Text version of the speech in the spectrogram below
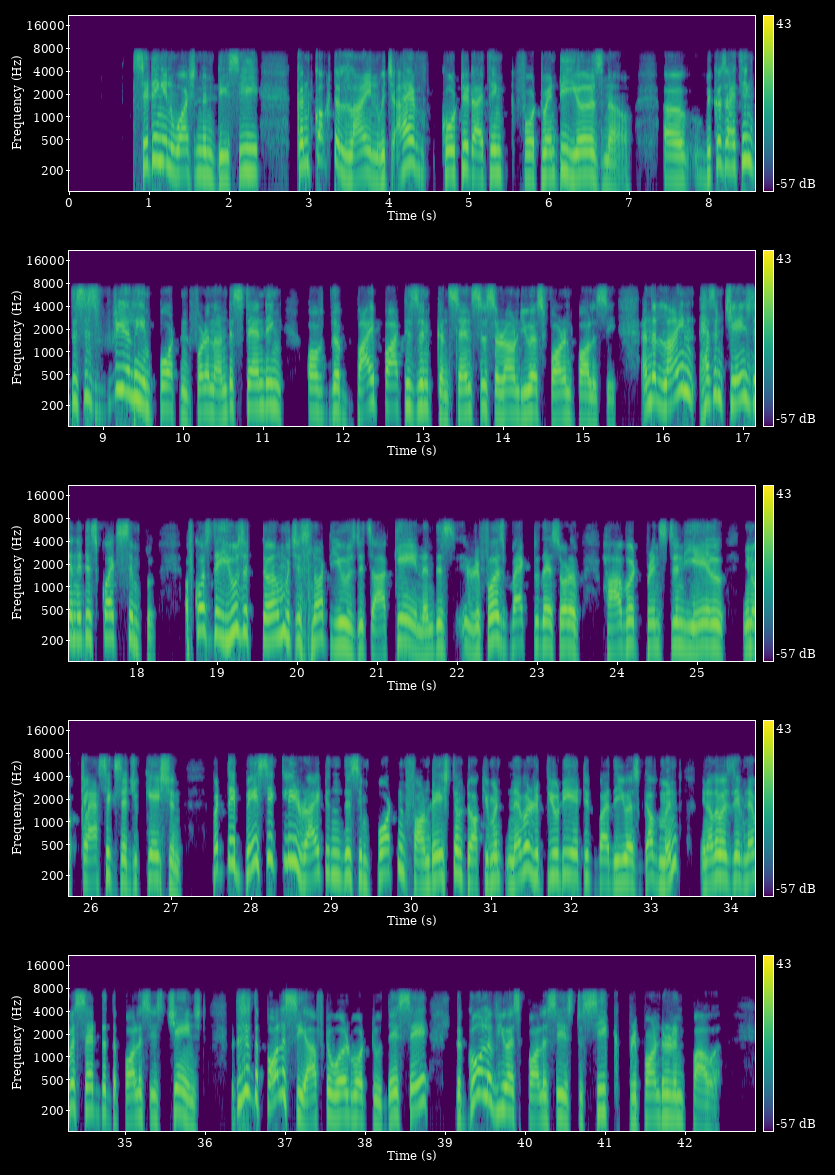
sitting in Washington, D.C., concoct a line which I have quoted, I think, for 20 years now, uh, because I think this is really important for an understanding of the bipartisan consensus around US foreign policy. And the line hasn't changed, and it is quite simple. Of course, they use a term which is not used, it's arcane, and this refers back to their sort of Harvard, Princeton, Yale, you know, classics education but they basically write in this important foundational document, never repudiated by the US government. In other words, they've never said that the policy has changed. But this is the policy after World War II. They say the goal of US policy is to seek preponderant power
